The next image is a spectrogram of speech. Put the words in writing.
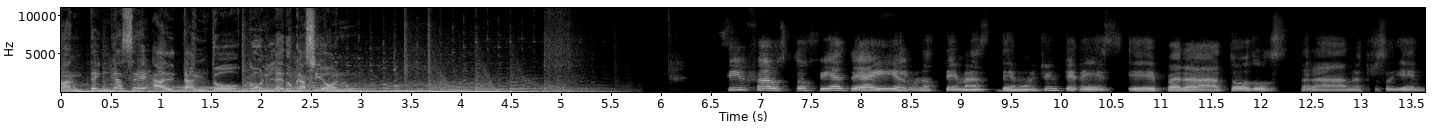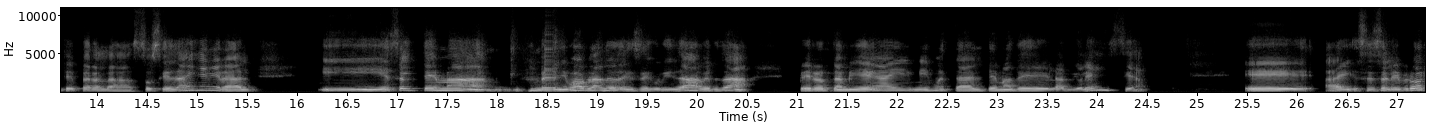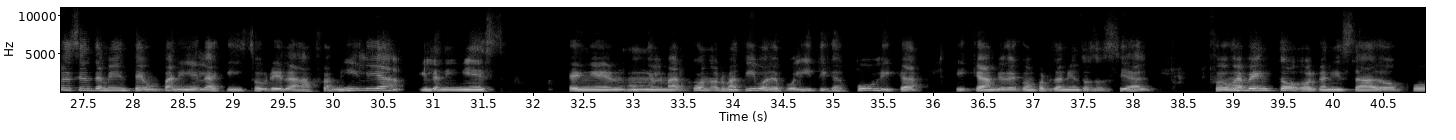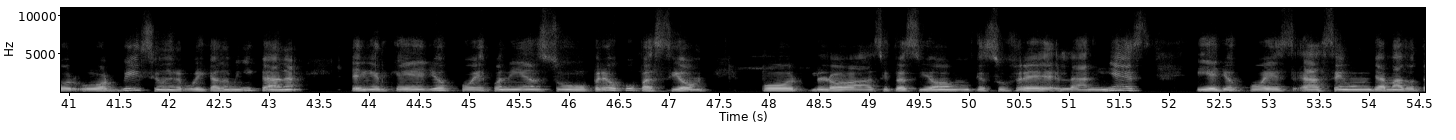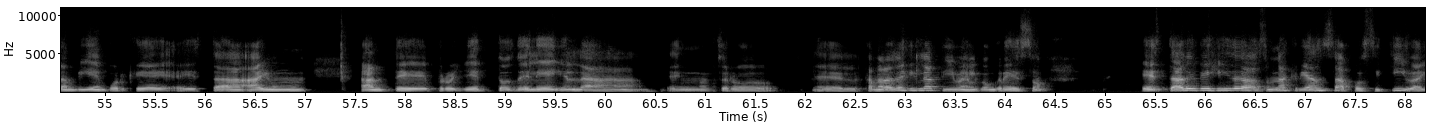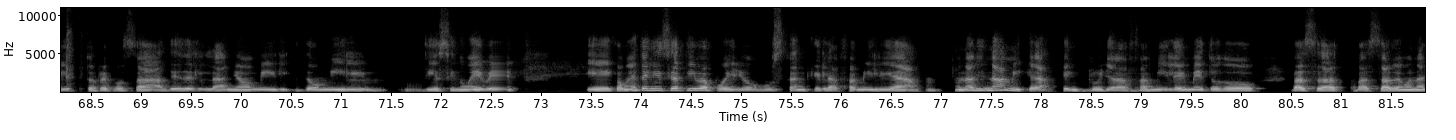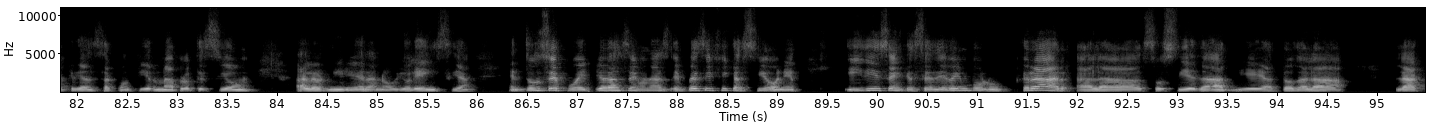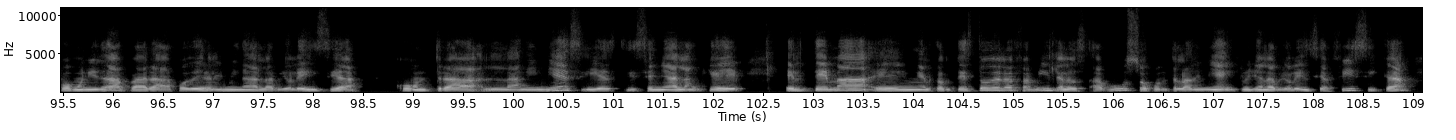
Manténgase al tanto con la educación. Sí, Fausto, fíjate ahí algunos temas de mucho interés eh, para todos, para nuestros oyentes, para la sociedad en general. Y es el tema, venimos hablando de inseguridad, ¿verdad? Pero también ahí mismo está el tema de la violencia. Eh, se celebró recientemente un panel aquí sobre la familia y la niñez en el, marco normativo de políticas públicas y cambio de comportamiento social. Fue un evento organizado por World Vision en República Dominicana en el que ellos pues ponían su preocupación por la situación que sufre la niñez y ellos pues hacen un llamado también porque está, hay un anteproyecto de ley en la en nuestro Cámara Legislativa, en el Congreso, está dirigida a una crianza positiva y esto reposa desde el año 2019 y con esta iniciativa, pues ellos buscan que la familia, una dinámica que incluya a la familia y método basado, basado en una crianza con tierna protección a los niños y a la no violencia. Entonces, pues ellos hacen unas especificaciones y dicen que se debe involucrar a la sociedad y a toda la, la comunidad para poder eliminar la violencia contra la niñez y, y señalan que el tema en el contexto de la familia, los abusos contra la niñez incluyen la violencia física,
